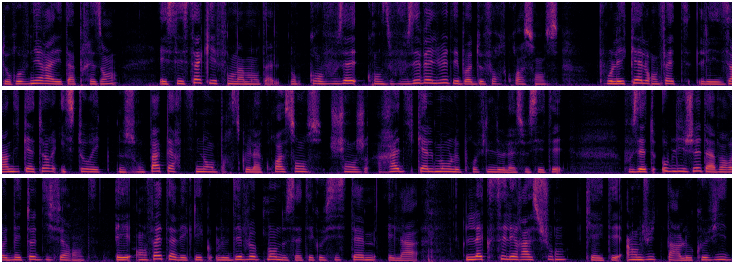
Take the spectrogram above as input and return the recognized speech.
de revenir à l'état présent. Et c'est ça qui est fondamental. Donc quand vous, quand vous évaluez des boîtes de forte croissance pour lesquelles en fait les indicateurs historiques ne sont pas pertinents parce que la croissance change radicalement le profil de la société, vous êtes obligé d'avoir une méthode différente. Et en fait, avec le développement de cet écosystème et l'accélération qui a été induite par le Covid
